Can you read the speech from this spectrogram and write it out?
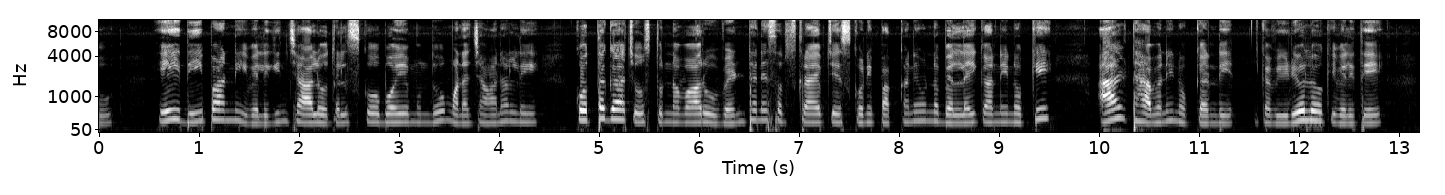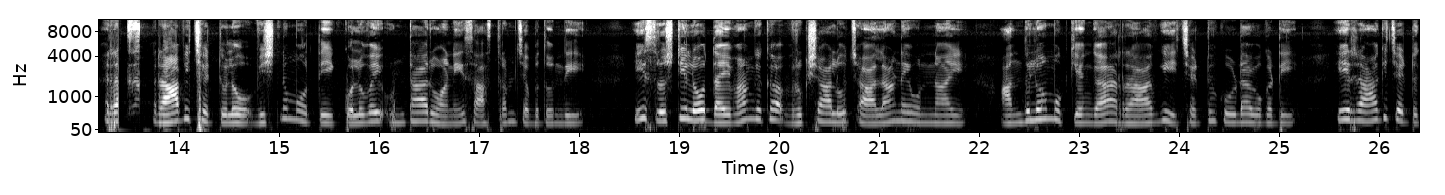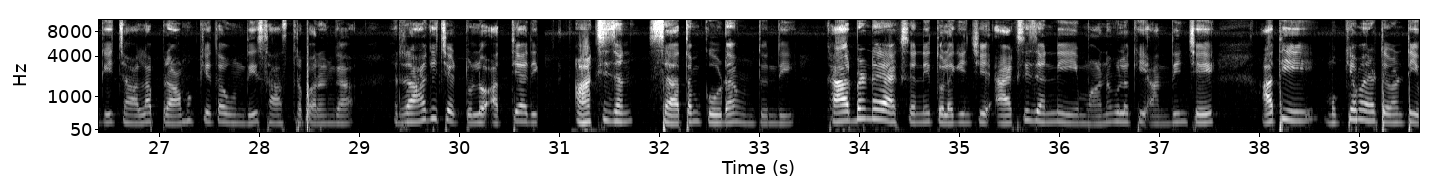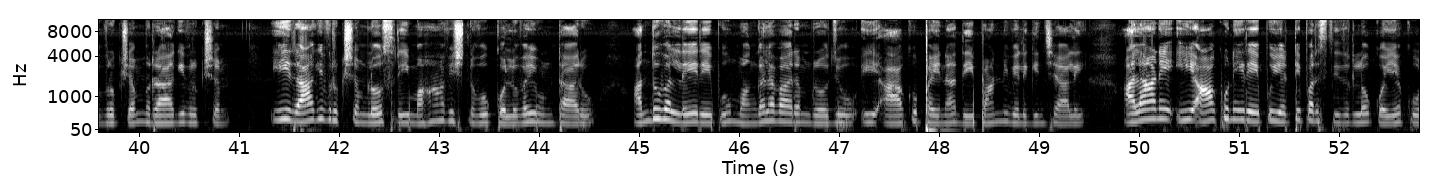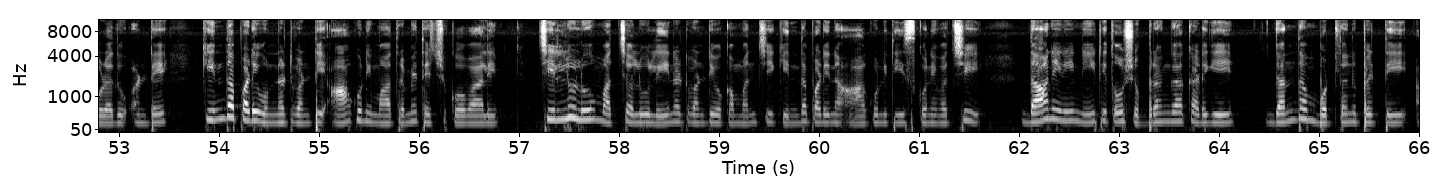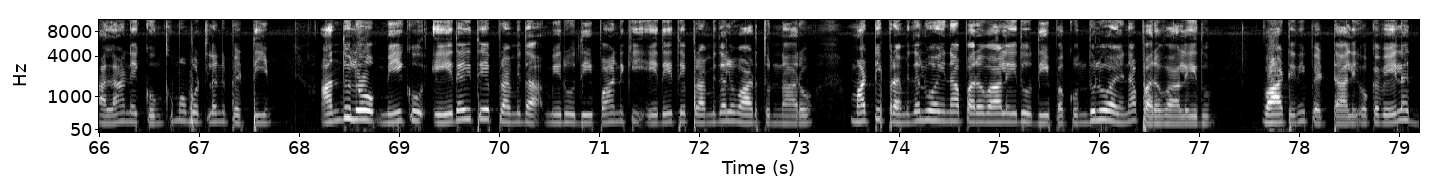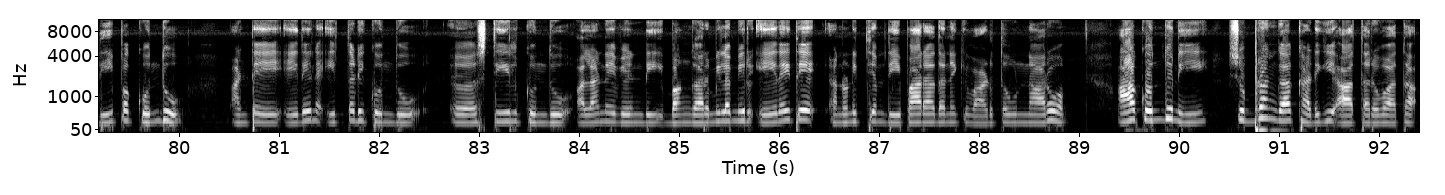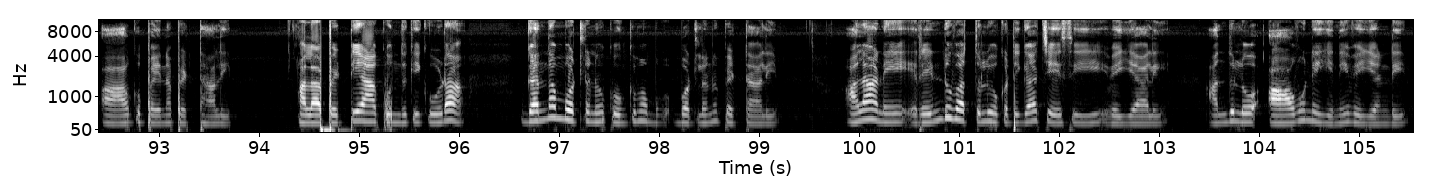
ఏ దీపాన్ని వెలిగించాలో తెలుసుకోబోయే ముందు మన ఛానల్ని కొత్తగా చూస్తున్న వారు వెంటనే సబ్స్క్రైబ్ చేసుకొని పక్కనే ఉన్న బెల్ ఐకాన్ని నొక్కి ఆల్ ట్యాబ్ అని నొక్కండి. ఇక వీడియోలోకి వెళితే రావి చెట్టులో విష్ణుమూర్తి కొలువై ఉంటారు అని శాస్త్రం చెబుతుంది. ఈ సృష్టిలో దైవాంగిక వృక్షాలు చాలానే ఉన్నాయి. అందులో ముఖ్యంగా రాగి చెట్టు కూడా ఒకటి. ఈ రాగి చెట్టుకి చాలా ప్రాముఖ్యత ఉంది శాస్త్రపరంగా. రాగి చెట్టులో అత్యధిక ఆక్సిజన్ శాతం కూడా ఉంటుంది. కార్బన్ డైఆక్సైడ్ని తొలగించి ఆక్సిజన్ని మానవులకి అందించే అతి ముఖ్యమైనటువంటి వృక్షం రాగి వృక్షం. ఈ రాగి వృక్షంలో శ్రీ మహావిష్ణువు కొలువై ఉంటారు. అందువల్లే రేపు మంగళవారం రోజు ఈ ఆకు పైన దీపాన్ని వెలిగించాలి. అలానే ఈ ఆకుని రేపు ఎట్టి పరిస్థితుల్లో కొయ్యకూడదు. అంటే కింద పడి ఉన్నటువంటి ఆకుని మాత్రమే తెచ్చుకోవాలి. చిల్లులు మచ్చలు లేనటువంటి ఒక మంచి కింద పడిన ఆకుని తీసుకొని వచ్చి దానిని నీటితో శుభ్రంగా కడిగి గంధం బొట్లను పెట్టి అలానే కుంకుమ బొట్లను పెట్టి అందులో మీకు ఏదైతే ప్రమిద మీరు దీపానికి ఏదైతే ప్రమిదలు వాడుతున్నారో మట్టి ప్రమిదలు అయినా పర్వాలేదు దీపకుందులు అయినా పర్వాలేదు. వాటిని పెట్టాలి. ఒకవేళ దీపకుందు అంటే ఏదైనా ఇత్తడి కుందు స్టీల్ కుందు అలానే వెండి బంగారం ఇలా మీరు ఏదైతే అనునిత్యం దీపారాధనకి వాడుతూ ఉన్నారో ఆ కుందుని శుభ్రంగా కడిగి ఆ తరువాత ఆ ఆకు పైన పెట్టాలి. అలా పెట్టి ఆ కుందుకి కూడా గంధం బొట్లను కుంకుమ బొట్లను పెట్టాలి. అలానే రెండు వత్తులు ఒకటిగా చేసి వెయ్యాలి. అందులో ఆవు నెయ్యిని వెయ్యండి.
